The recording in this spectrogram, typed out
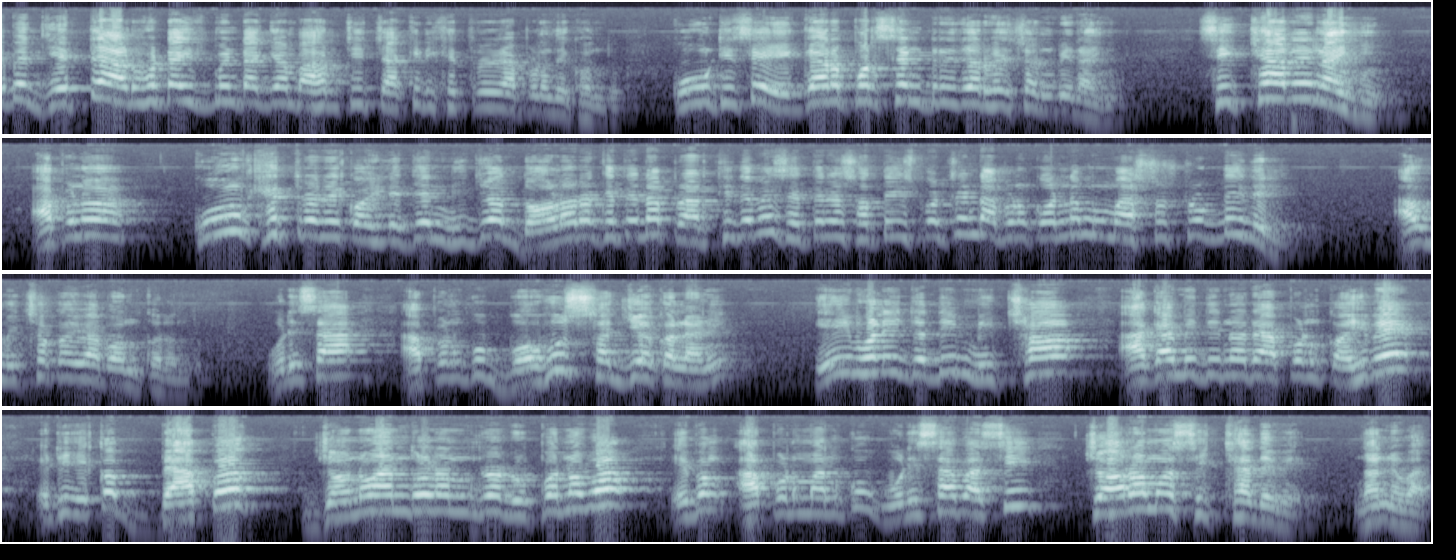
এবার যেতে আডভর্টাইজমেন্ট আজ্ঞা বাহুছি চাকরি ক্ষেত্রে আপনার দেখুন কোটি সে এগার পরসেন্ট রিজর্ভেসন বি না শিক্ষার না আপনার কোন ক্ষেত্রে কহিলেন যে নিজ দলর কতটা প্রার্থী দেবে সেতে সতেইশ পরসেন্ট আপনার কোণ না মু মাস্টর স্ট্রোক দিয়ে দেলি আছ কহা বন্ধ করুন ওড়শা আপনার বহু সহ্য কলা ଏଇଭଳି ଯଦି ମିଛ ଆଗାମୀ ଦିନରେ ଆପଣ କହିବେ ଏଠି ଏକ ବ୍ୟାପକ ଜନ ଆନ୍ଦୋଳନର ରୂପ ନେବ ଏବଂ ଆପଣମାନଙ୍କୁ ଓଡ଼ିଶାବାସୀ ଚରମ ଶିକ୍ଷା ଦେବେ ଧନ୍ୟବାଦ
